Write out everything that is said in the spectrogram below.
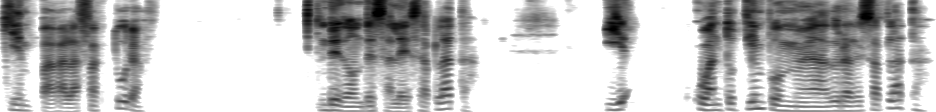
quién paga la factura. ¿De dónde sale esa plata? ¿Y cuánto tiempo me va a durar esa plata?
